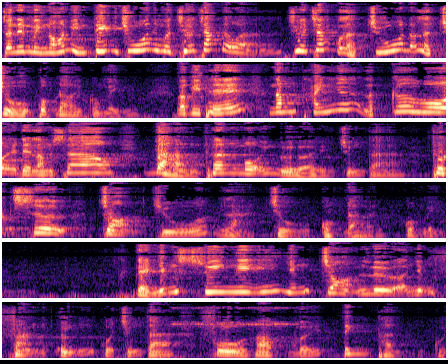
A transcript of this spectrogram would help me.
cho nên mình nói mình tin Chúa nhưng mà chưa chắc đâu ạ. À. chưa chắc là Chúa đã là chủ cuộc đời của mình. Và vì thế, năm thánh là cơ hội để làm sao bản thân mỗi người chúng ta thực sự chọn Chúa là chủ cuộc đời của mình. Để những suy nghĩ, những chọn lựa, những phản ứng của chúng ta phù hợp với tinh thần của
